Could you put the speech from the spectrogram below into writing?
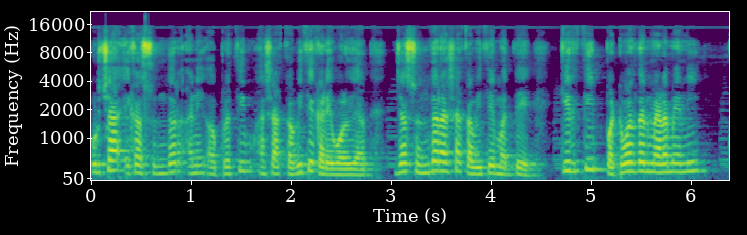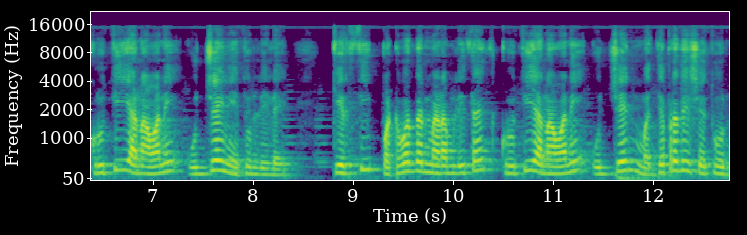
पुढच्या एका सुंदर आणि अप्रतिम अशा कवितेकडे वळूयात ज्या सुंदर अशा कवितेमध्ये कीर्ती पटवर्धन मॅडम यांनी कृती या नावाने उज्जैन येथून लिहिलंय कीर्ती पटवर्धन मॅडम लिहित आहेत कृती या नावाने उज्जैन मध्य प्रदेश येथून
